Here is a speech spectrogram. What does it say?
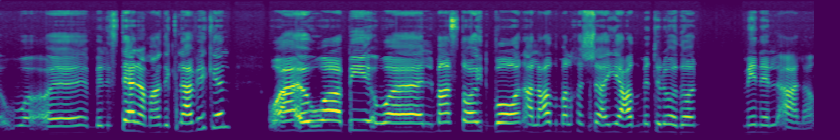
وبال sternum and clavicle وال mastoid bone العظمة الخشائية عظمة الأذن من الأعلى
